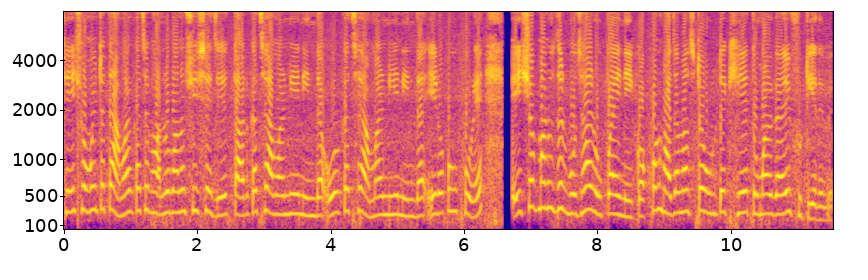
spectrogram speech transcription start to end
সেই সময়টাতে আমার কাছে ভালো মানুষই সেজে তার কাছে আমার নিয়ে নিন্দা, ওর কাছে আমার নিয়ে নিন্দা এরকম করে এইসব মানুষদের বোঝার উপায় নেই। কখন ভাজা মাছটা উল্টে খেয়ে তোমার গায়ে ফুটিয়ে দেবে?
